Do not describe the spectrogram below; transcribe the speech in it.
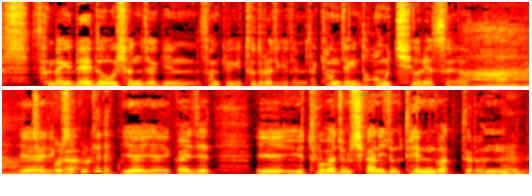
상당히 레드 오션적인 성격이 두드러지게 됩니다. 경쟁이 너무 치열했어요. 아, 예, 지금 벌써 그러니까- 그렇게 됐군요. 예, 예. 그러니까 이제 이 유튜브가 좀 시간이 좀 된 것들은 음.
